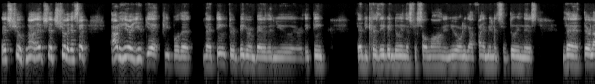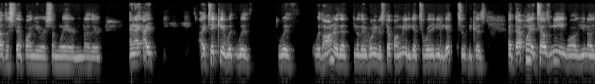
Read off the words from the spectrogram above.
It's true. No, it's it's true. Like I said, out here you get people that that think they're bigger and better than you, or they think that because they've been doing this for so long and you only got five minutes of doing this, that they're allowed to step on you or some way or another. And I, I, I take it with with with with honor that you know they're willing to step on me to get to where they need to get to because at that point it tells me, well, you know,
